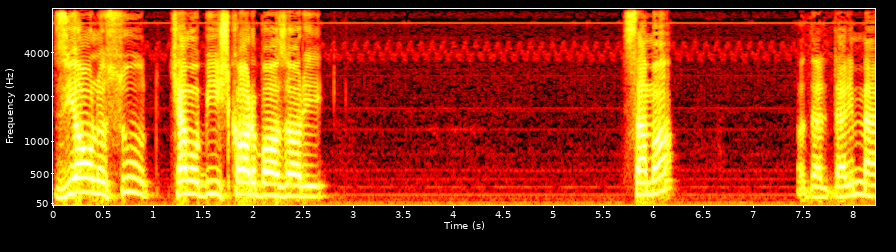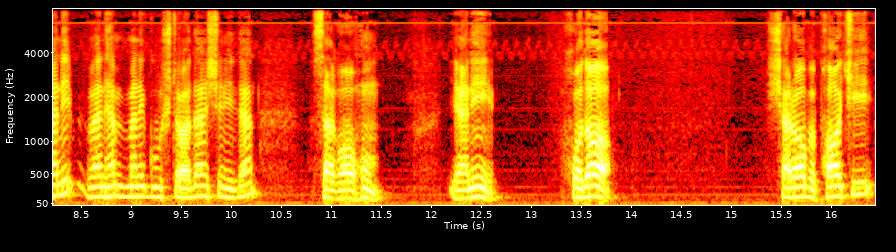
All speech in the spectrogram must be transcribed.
زیان و سود کم و بیش کار بازاری. سما؟ در, در این معنی من هم من گوش دادن شنیدن سقاهم. یعنی خدا شراب پاکی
